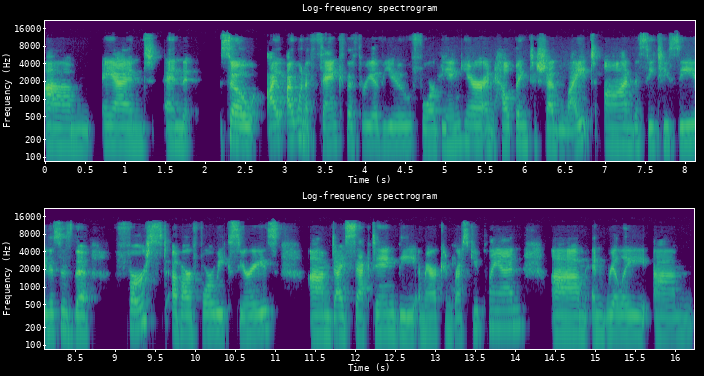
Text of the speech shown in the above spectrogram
Um, and and so I, I want to thank the three of you for being here and helping to shed light on the CTC. This is the first of our four week series um, dissecting the American Rescue Plan um, and really um,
